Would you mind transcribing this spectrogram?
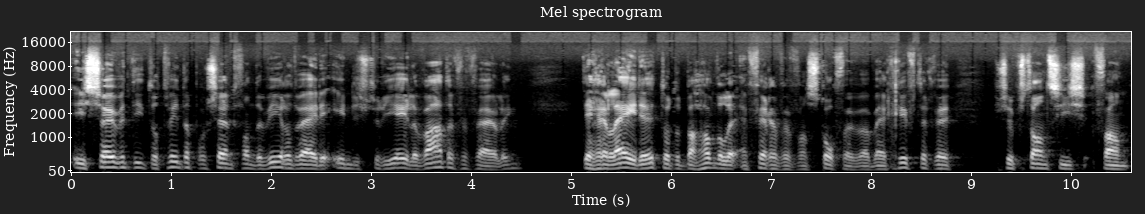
is 17 tot 20 procent van de wereldwijde industriële watervervuiling te herleiden tot het behandelen en verven van stoffen, waarbij giftige substanties van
